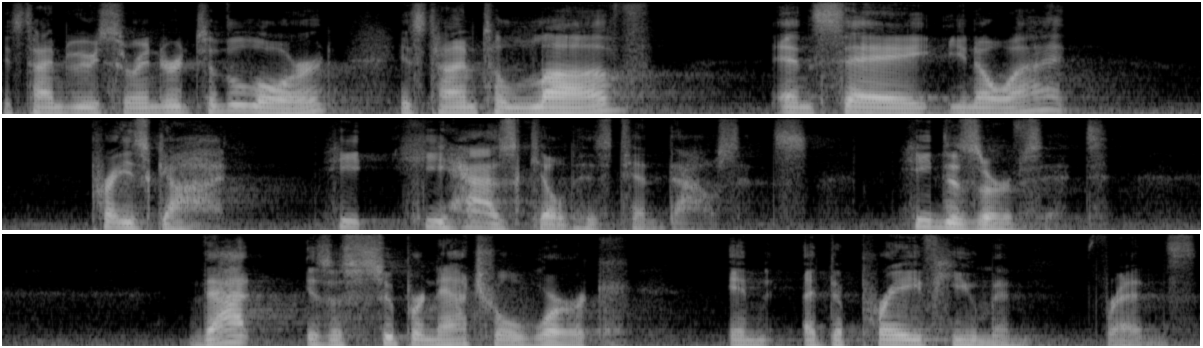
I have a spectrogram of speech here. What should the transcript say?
It's time to be surrendered to the Lord. It's time to love and say, you know what? Praise God. He, he has killed his ten thousands. He deserves it. That is a supernatural work in a depraved human, friends.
